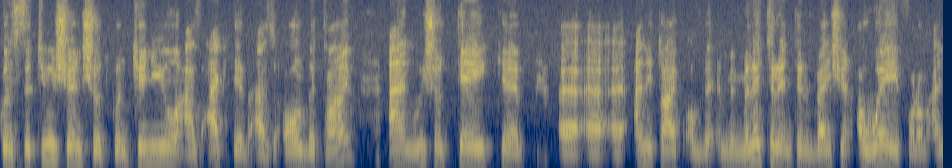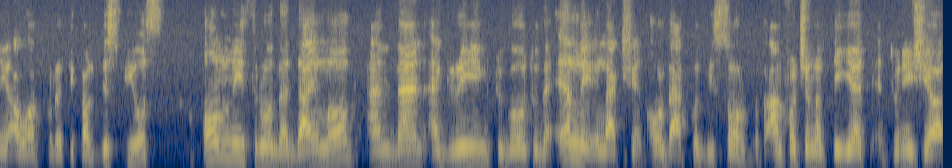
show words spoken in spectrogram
Constitution should continue as active as all the time, and we should take uh, uh, uh, any type of the military intervention away from any of our political disputes only through the dialogue and then agreeing to go to the early election all that could be solved. But unfortunately yet in tunisia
